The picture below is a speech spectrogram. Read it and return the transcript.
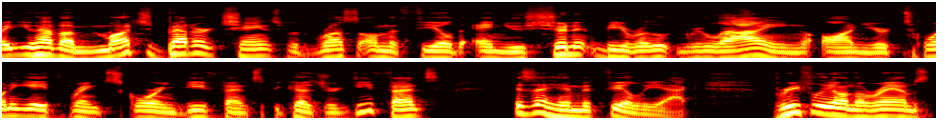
but you have a much better chance with Russ on the field, and you shouldn't be re- relying on your 28th ranked scoring defense because your defense is a hemophiliac. Briefly on the Rams,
